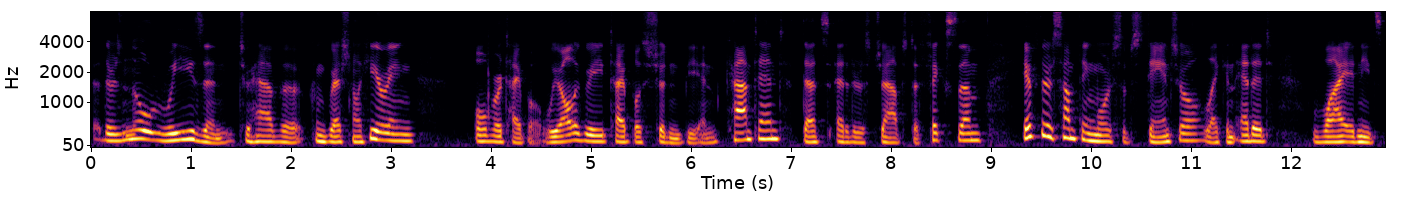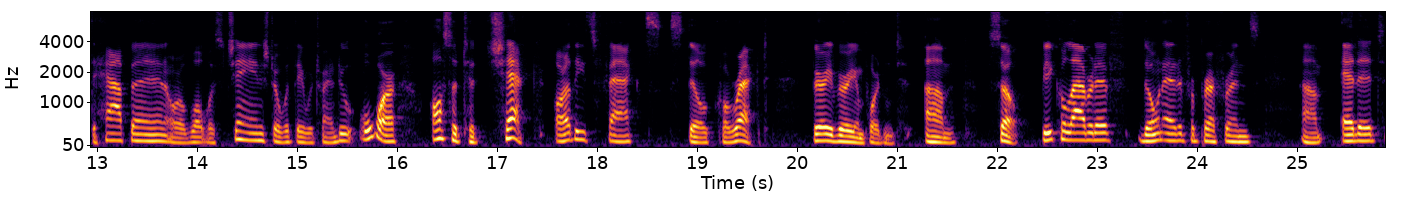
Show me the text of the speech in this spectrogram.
there's no reason to have a congressional hearing over a typo. We all agree typos shouldn't be in content. That's editors' jobs to fix them. If there's something more substantial, like an edit, why it needs to happen, or what was changed, or what they were trying to do, or also to check are these facts still correct? Very, very important. Um, so be collaborative, don't edit for preference, um, edit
